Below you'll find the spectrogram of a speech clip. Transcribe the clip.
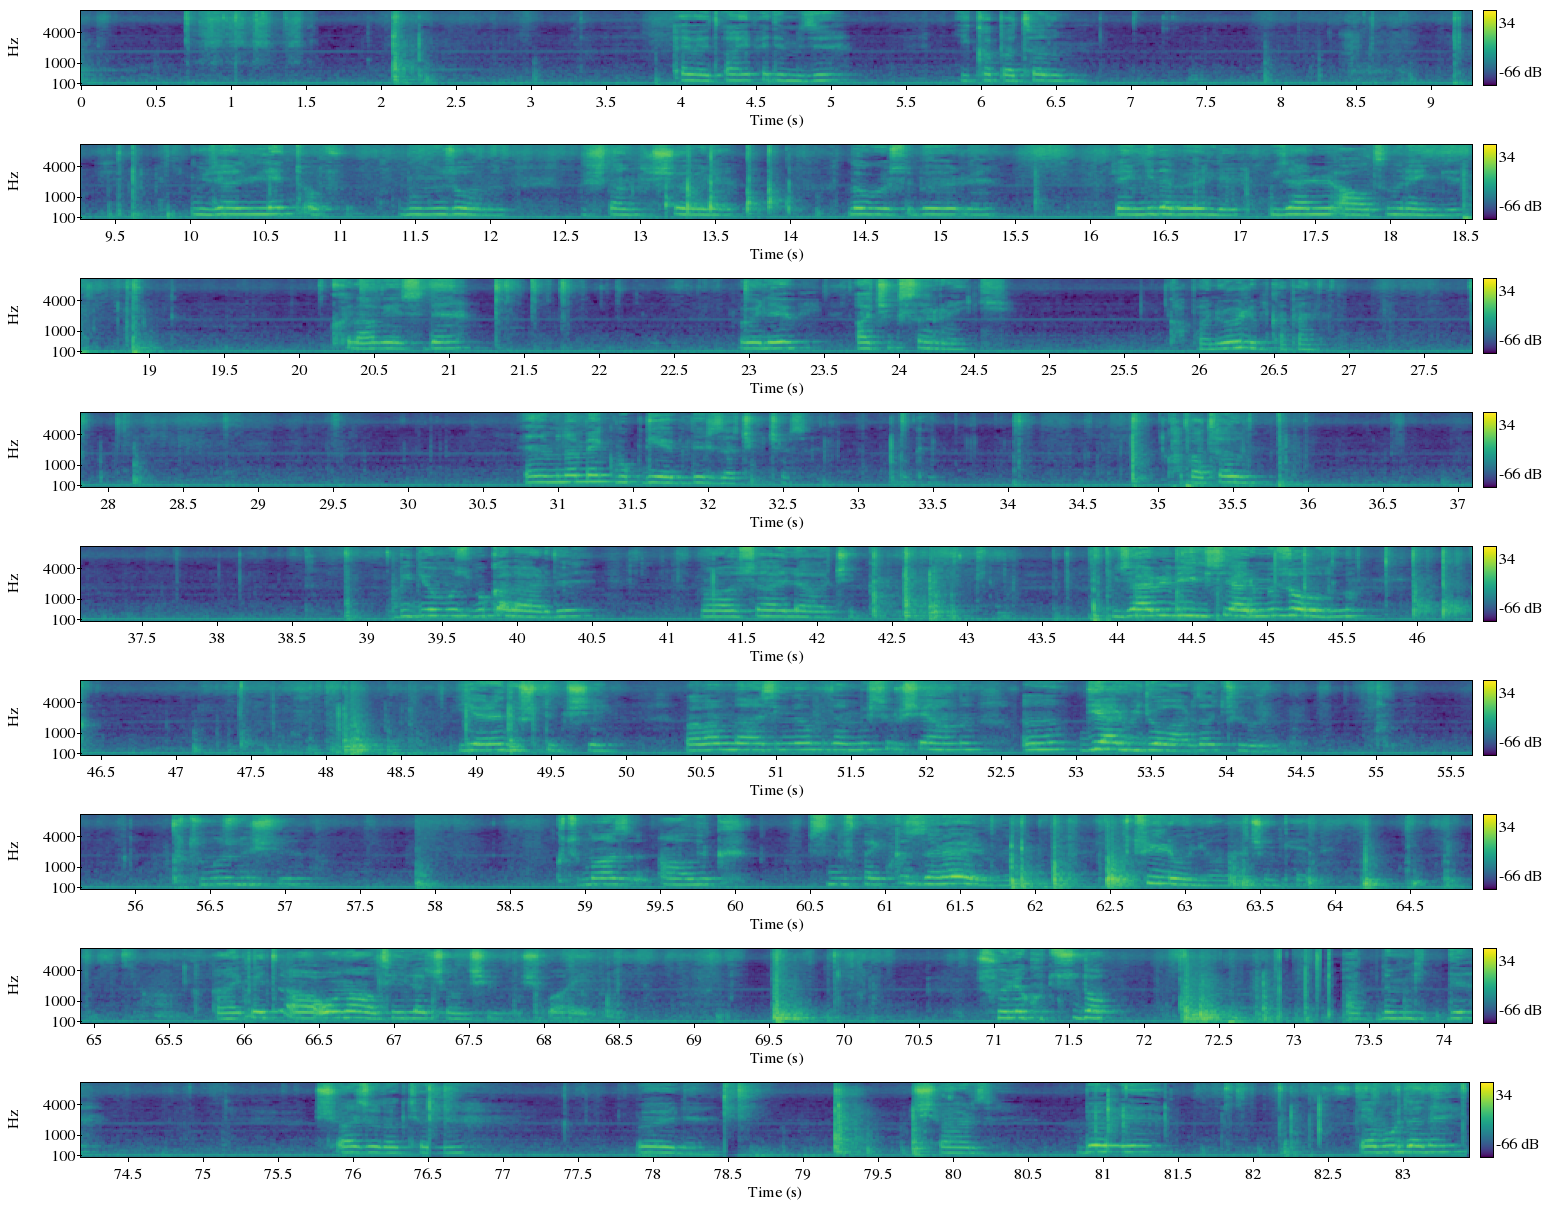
Evet iPad'imizi kapatalım. Güzel bir laptopumuz oldu. Dıştan şöyle. Logosu böyle. Rengi de böyle. Güzel bir altın rengi. Klavyesi de böyle açık sarı renk. Kapan oğlum kapan. Yani buna MacBook diyebiliriz açıkçası. Bakın. Kapatalım. Videomuz bu kadardı. Mouse hala açık. Güzel bir bilgisayarımız oldu. Yere düştü bir şey. Babam daha Singapur'dan bir sürü şey aldı. Onu diğer videolarda açıyorum. Kutumuz düştü. Kutumu aldık. Sınıftaki kızlara verin. Kutuyla oynuyorlar çünkü hep. iPad A16 ile çalışıyormuş. Vay. Şöyle kutusu da attım gitti. Şarj adaptörü böyle şarj böyle ve burada ne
